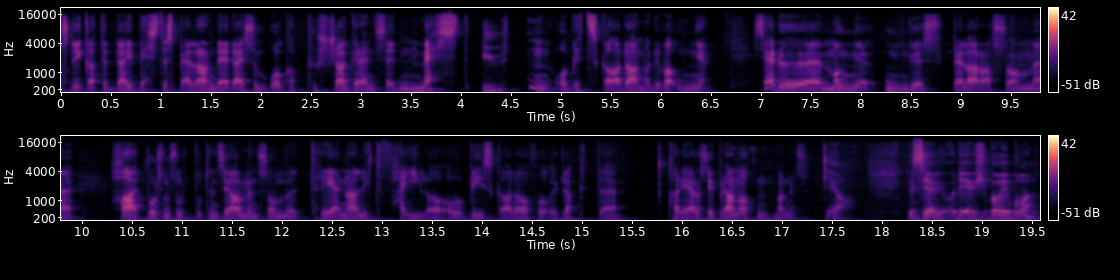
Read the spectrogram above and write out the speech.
slik at de beste spillerne er de som òg har pusha grensene mest uten å blitt skada når de var unge. Ser du mange unge spillere som har et voldsomt stort potensial, men som trener litt feil og, og blir skada og får ødelagt eh, karrieren sin på den måten, Magnus? Ja, det ser vi. Og det er jo ikke bare i Brann.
